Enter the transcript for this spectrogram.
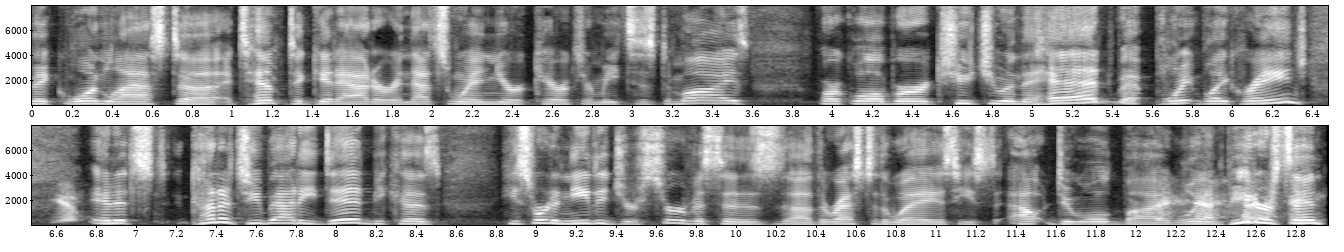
make one last uh, attempt to get at her, and that's when your character meets his demise. Mark Wahlberg shoots you in the head at point blank range, Yep. and it's kind of too bad he did because he sort of needed your services uh, the rest of the way as he's outdueled by William Petersen.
